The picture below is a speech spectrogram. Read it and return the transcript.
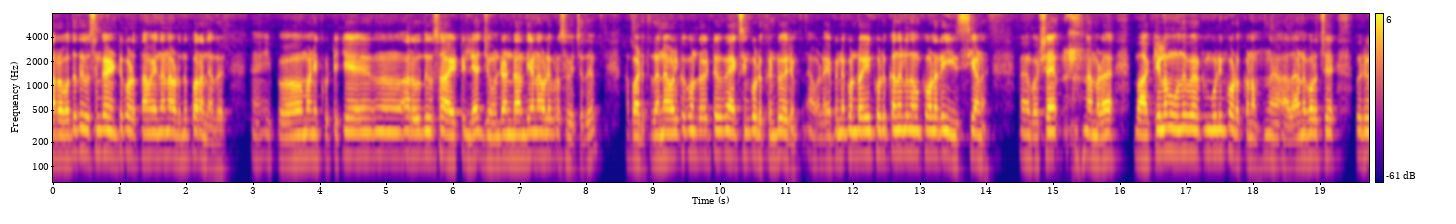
അറുപത് ദിവസം കഴിഞ്ഞിട്ട് കൊടുത്താൽ മതി എന്നാണ് അവിടെ നിന്ന് പറഞ്ഞത് ഇപ്പോൾ മണിക്കുട്ടിക്ക് അറുപത് ദിവസം ആയിട്ടില്ല. ജൂൺ രണ്ടാം തീയതിയാണ് അവളെ പ്രസവിച്ചത്. അപ്പോൾ അടുത്ത് തന്നെ അവൾക്ക് കൊണ്ടുപോയിട്ട് വാക്സിൻ കൊടുക്കേണ്ടി വരും. അവളെ പിന്നെ കൊണ്ടുപോയി കൊടുക്കുക എന്നുള്ളത് നമുക്ക് വളരെ ഈസിയാണ്. പക്ഷേ നമ്മുടെ ബാക്കിയുള്ള മൂന്ന് പേർക്കും കൂടി കൊടുക്കണം. അതാണ് കുറച്ച് ഒരു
